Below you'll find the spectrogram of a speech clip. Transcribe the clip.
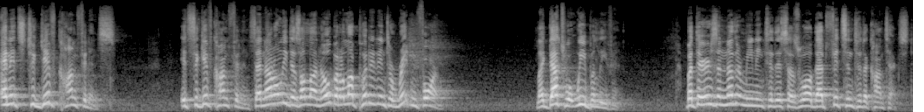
And it's to give confidence. It's to give confidence that not only does Allah know, but Allah put it into written form. Like that's what we believe in. But there is another meaning to this as well that fits into the context.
